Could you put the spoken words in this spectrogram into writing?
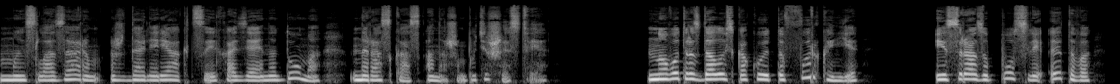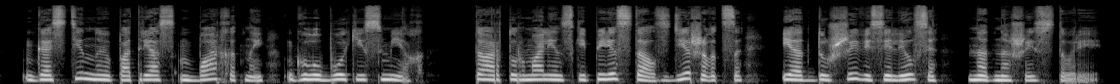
Мы с Лазаром ждали реакции хозяина дома на рассказ о нашем путешествии. Но вот раздалось какое-то фырканье, и сразу после этого — Гостиную потряс бархатный, глубокий смех. Тар Турмалинский перестал сдерживаться и от души веселился над нашей историей.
